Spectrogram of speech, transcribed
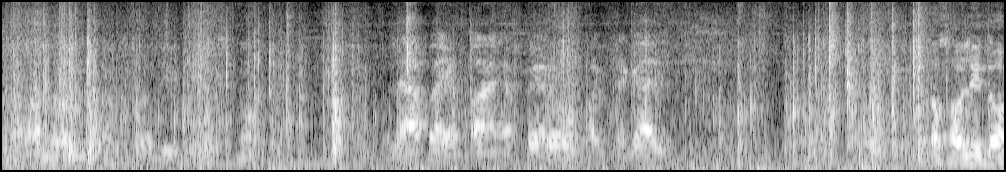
Nakanood na lang pala dito, no? Wala pa yung pangat, pero pag tagal. Ito solid oh.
